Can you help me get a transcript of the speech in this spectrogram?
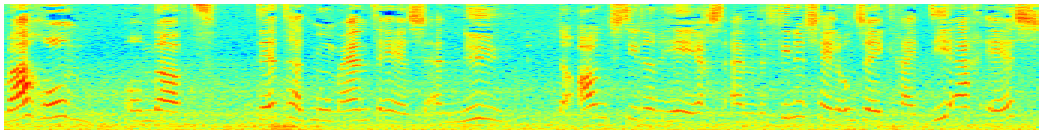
Waarom? Omdat dit het moment is. En nu de angst die er heerst en de financiële onzekerheid die er is.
